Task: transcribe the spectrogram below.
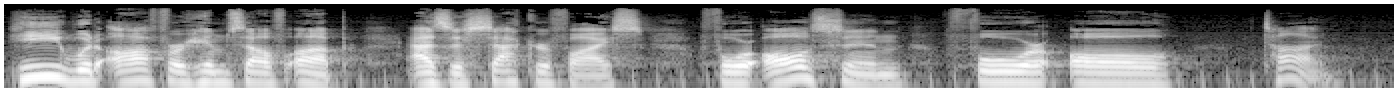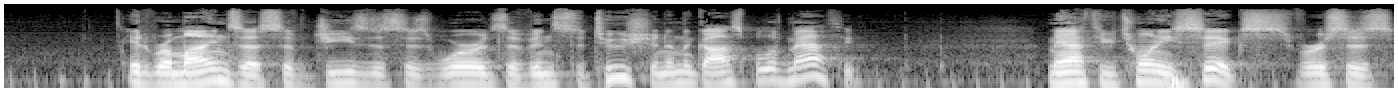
He would offer himself up as a sacrifice for all sin for all time. It reminds us of Jesus' words of institution in the Gospel of Matthew. Matthew 26, verses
